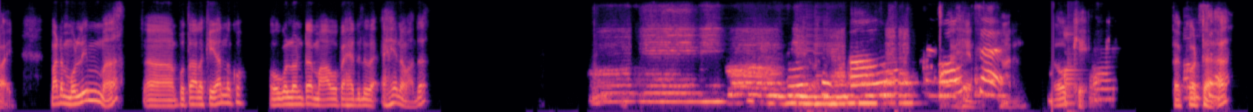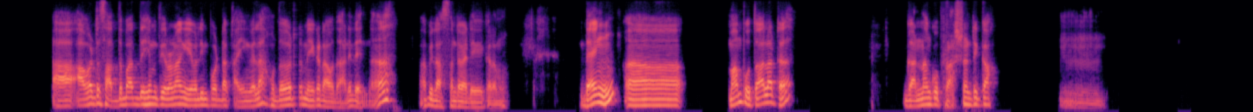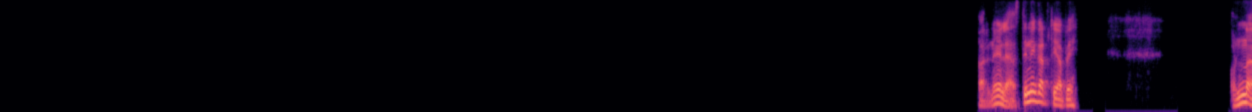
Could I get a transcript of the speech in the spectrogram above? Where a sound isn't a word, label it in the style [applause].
Right. මට මුලින්ම පුතාලා කියන්නකෝ. ඕගොල්ලොන්ට මාව පැහැදිලිව ඇහෙනවද? ඕකේ තකොට අවට සද්ද බද්ද එහෙම තියෙනවා නම් ඒ වලින් පොඩ්ඩක් අයින් වෙලා හොඳට මේකට අවධානය දෙන්න. අපි ලස්සනට වැඩේ කරමු. දැන් මම පුතාලට ගන්නම්කෝ ප්‍රශ්න ටිකක් හරිනේ ලෑස්තිනේ කට්ටිය අපේ. ඔන්න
